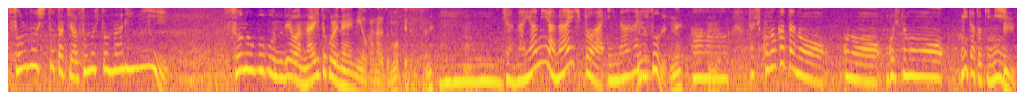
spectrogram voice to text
その人たちはその人なりにその部分ではないところに悩みを必ず持ってるんですよね、うん。じゃあ悩みがない人はいない、うんそうですね。あー。私この方のこのご質問を見た時に、うん。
